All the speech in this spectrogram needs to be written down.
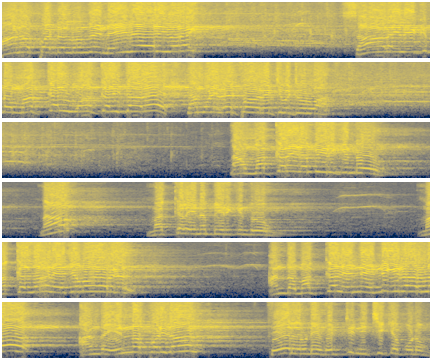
மணப்பட்டிலிருந்து நெய்வேலி சாலையில் இருக்கின்ற மக்கள் வாக்களித்தாலே நம்முடைய வேட்பாளர் வெற்றி பெற்று விடுவார். நாம் மக்களை நம்பி இருக்கின்றோம். நாம் மக்களை நம்பி இருக்கின்றோம். மக்கள் தான் எஜமானவர்கள் அந்த மக்கள் என்ன எண்ணுகிறார்களோ அந்த எண்ணப்படிதான் தேர்தலுடைய வெற்றி நிச்சயிக்கப்படும்.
